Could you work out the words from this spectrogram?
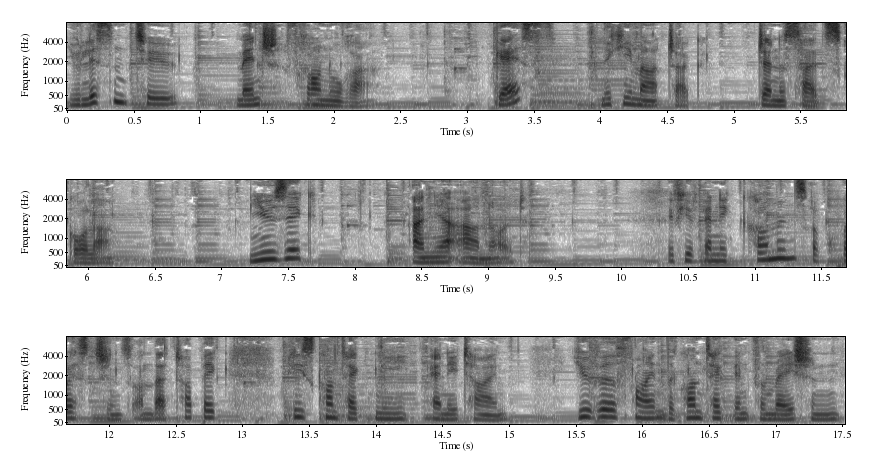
You listen to Mensch, Frau Nora. Guest Nikki Marczak, genocide scholar. Music Anja Arnold. If you have any comments or questions on that topic, please contact me anytime. You will find the contact information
